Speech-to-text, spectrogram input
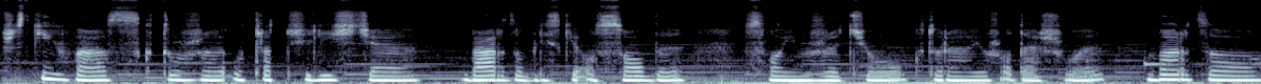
Wszystkich Was, którzy utraciliście bardzo bliskie osoby w swoim życiu, które już odeszły, bardzo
